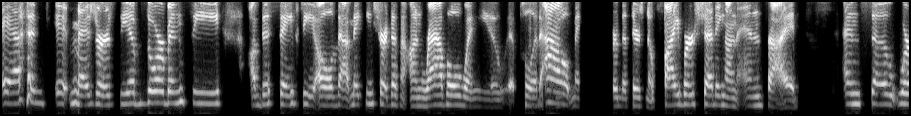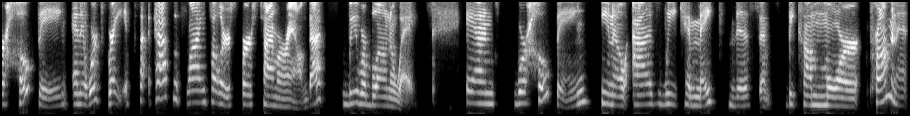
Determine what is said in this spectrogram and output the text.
and it measures the absorbency of the safety, all of that, making sure it doesn't unravel when you uh, pull it out, making sure that there's no fiber shedding on the inside. And so we're hoping, and it worked great. It passed with flying colors first time around. That's, we were blown away. And we're hoping, you know, as we can make this and become more prominent,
